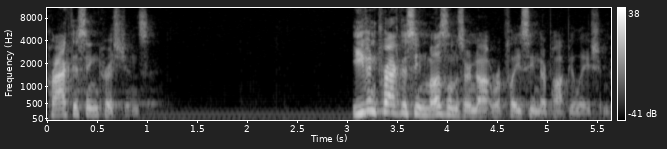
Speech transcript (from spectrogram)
Practicing Christians. Even practicing Muslims are not replacing their population.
